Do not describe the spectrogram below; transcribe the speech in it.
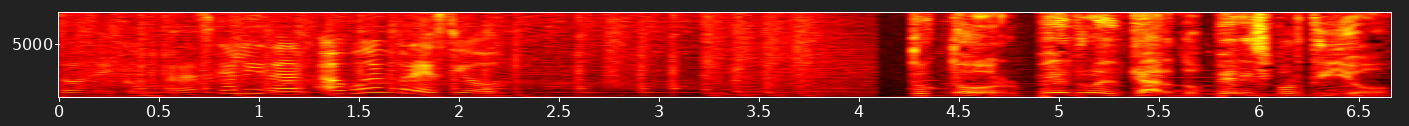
donde compras calidad a buen precio. Doctor Pedro Edgardo Pérez Portillo,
